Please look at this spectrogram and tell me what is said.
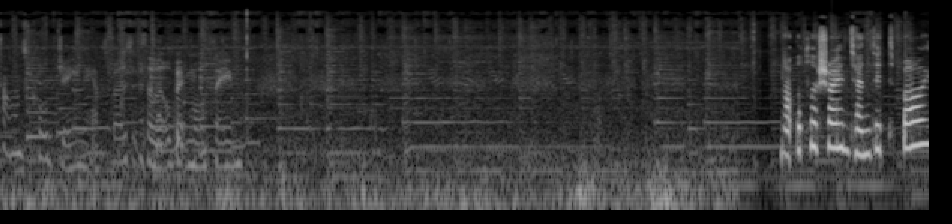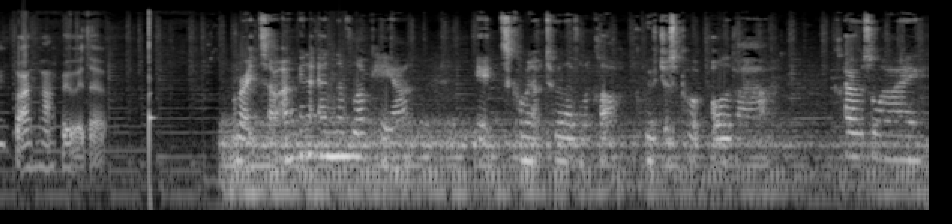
This sounds called Genie. I suppose it's a little bit more themed. Not the plush I intended to buy, but I'm happy with it. Right, so I'm going to end the vlog here. It's coming up to 11 o'clock. We've just put all of our clothes away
